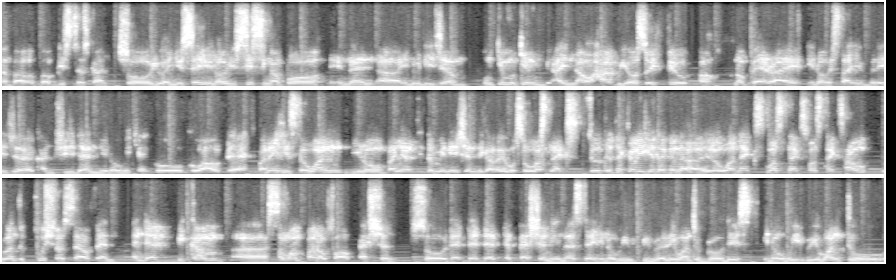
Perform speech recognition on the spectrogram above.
about about business kan. So when you say you know you see Singapore and then uh, Indonesia mungkin mungkin in our heart we also feel oh not bad right? You know we start in Malaysia a country then you know we can go go out there. But then he's the one you know banyak determination. Dia kata, hey, so what's next? So setiap kali kita kena you know what next? What's next? What's next? How you want to push yourself? And and that become uh, someone part of our passion. So that that, that the passion in us that you know we, we really want to grow this. You know we, we want to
